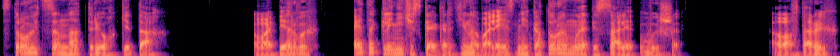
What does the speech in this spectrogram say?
строится на трех китах. Во-первых, это клиническая картина болезни, которую мы описали выше. Во-вторых,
